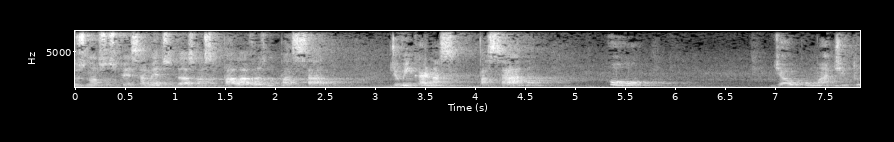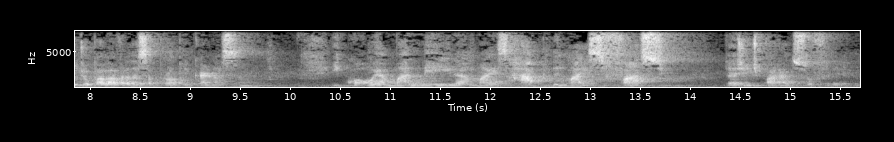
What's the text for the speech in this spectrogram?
dos nossos pensamentos, das nossas palavras no passado, de uma encarnação passada ou de alguma atitude ou palavra dessa própria encarnação. E qual é a maneira mais rápida e mais fácil de a gente parar de sofrer?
